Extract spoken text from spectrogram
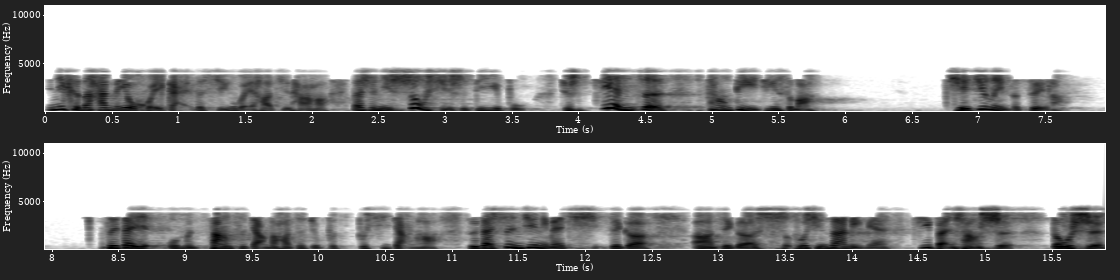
你可能还没有悔改的行为哈，其他哈，但是你受洗是第一步，就是见证上帝已经什么洁净了你的罪了。所以在我们上次讲的哈，这就不不细讲了哈。所以在圣经里面起这个啊这个使徒行传里面，基本上是都是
